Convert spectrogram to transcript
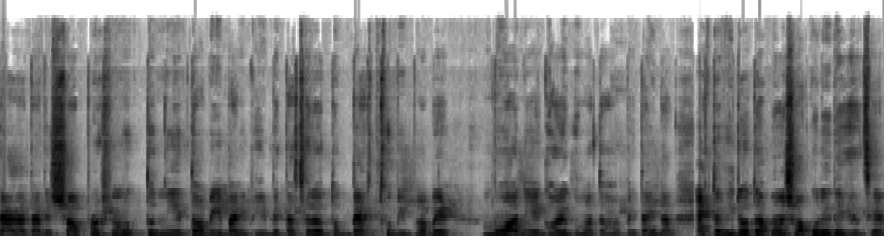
তারা তাদের সব প্রশ্নের উত্তর নিয়ে তবেই বাড়ি ফিরবে। তাছাড়াও তো ব্যর্থ বিপ্লবের মোয়া নিয়ে ঘরে ঘুমাতে হবে, তাই না? একটা ভিডিও তো আপনারা সকলেই দেখেছেন।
